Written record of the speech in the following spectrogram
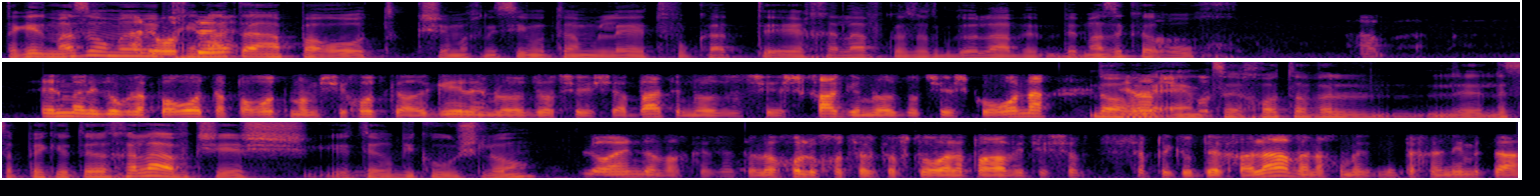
תגיד, מה זה אומר מבחינת רוצה... הפרות כשמכניסים אותם לתפוקת uh, חלב כזאת גדולה? במה זה כרוך? אין מה לדאוג לפרות, הפרות ממשיכות כרגיל, הן לא יודעות שיש שבת, הן לא יודעות שיש חג, הן לא יודעות שיש קורונה. לא, אבל הן צריכות אבל לספק יותר חלב כשיש יותר ביקוש, לא? לא, אין דבר כזה. אתה לא יכול ללחוץ על כפתור על הפרה ותספק יותר חלב. אנחנו מתכננים את, ה,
